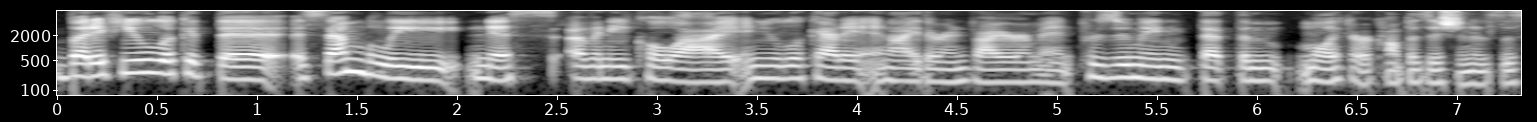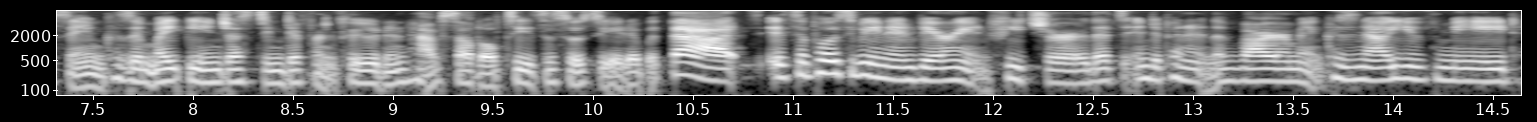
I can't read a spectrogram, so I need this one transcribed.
But if you look at the assembliness of an E. coli and you look at it in either environment, presuming that the molecular composition is the same, because it might be ingesting different food and have subtleties associated with that, it's supposed to be an invariant feature that's independent of the environment, because now you've made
